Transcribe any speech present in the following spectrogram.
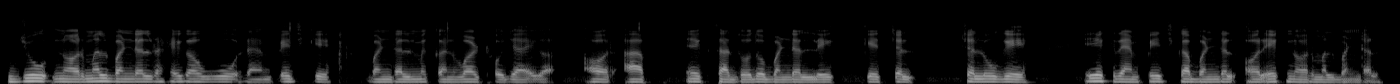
जो नॉर्मल बंडल रहेगा, वो रैमपेज के बंडल में कन्वर्ट हो जाएगा और आप एक साथ दो दो बंडल ले के चल, चलोगे। एक रैमपेज का बंडल और एक नॉर्मल बंडल।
